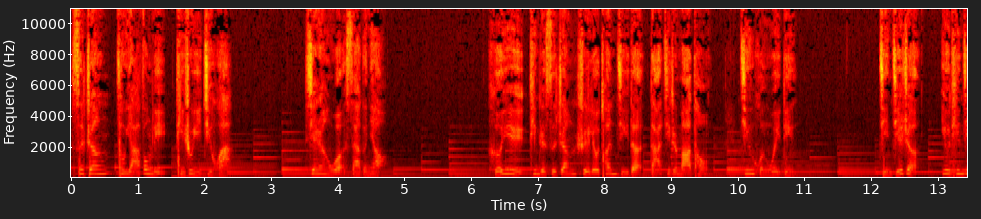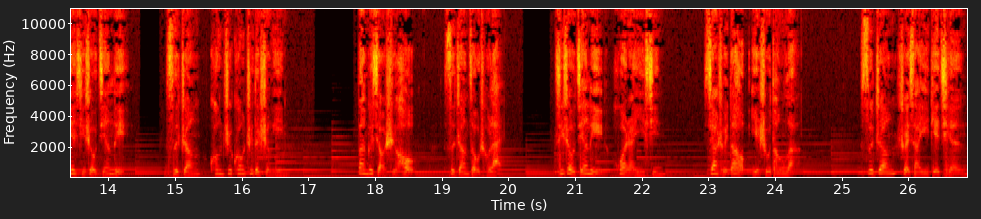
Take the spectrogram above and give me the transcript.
四张从牙缝里提出一句话：“先让我撒个尿。”何玉听着四张水流湍急的打击着马桶，惊魂未定。紧接着又听见洗手间里四张哐哧哐哧的声音。半个小时后，四张走出来，洗手间里焕然一新，下水道也疏通了。四张甩下一叠钱，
